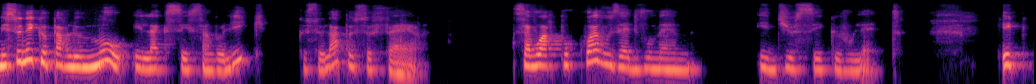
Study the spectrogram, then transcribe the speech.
mais ce n'est que par le mot et l'accès symbolique que cela peut se faire. Savoir pourquoi vous êtes vous-même, et Dieu sait que vous l'êtes. Et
